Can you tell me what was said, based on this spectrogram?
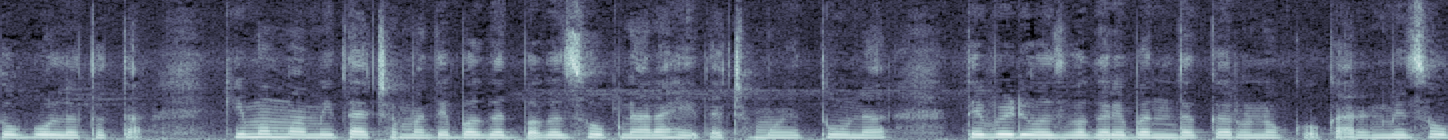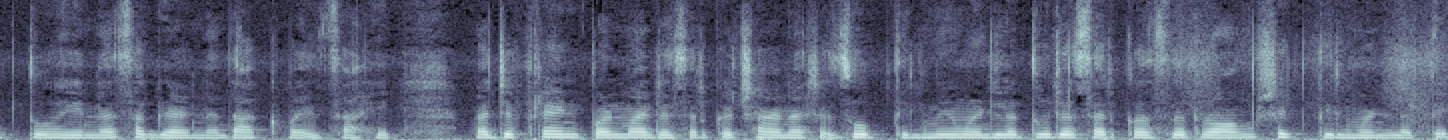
तो बोलत होता की मम्मा मी त्याच्यामध्ये बघत बघत झोपणार आहे. त्याच्यामुळे तू ना ते व्हिडिओज वगैरे बंद करू नको. कारण मी झोपतो हे ना सगळ्यांना दाखवायचं आहे. माझे फ्रेंड पण माझ्यासारखं छान अशा झोपतील. मी म्हटलं तुझ्यासारखं असं रॉंग शिकतील म्हटलं ते.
